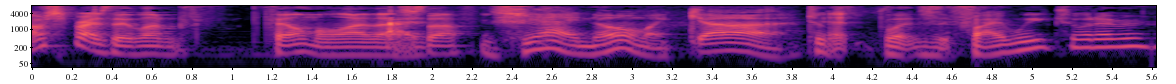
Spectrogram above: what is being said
I'm surprised they let him film a lot of that I- stuff. Yeah, I know. My God, took Yeah. what was it? Five weeks or whatever.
